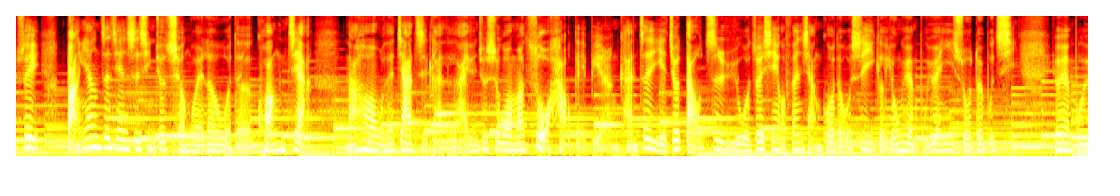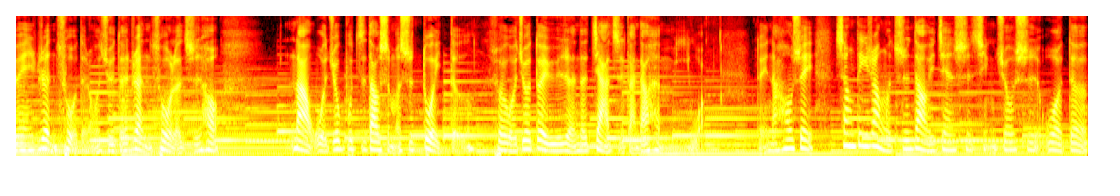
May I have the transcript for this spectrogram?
所以榜样这件事情就成为了我的框架，然后我的价值感的来源就是我们要做好给别人看。这也就导致于我最先有分享过的，我是一个永远不愿意说对不起，永远不愿意认错的人。我觉得认错了之后。那我就不知道什么是对的，所以我就对于人的价值感到很迷惘。对，然后所以上帝让我知道一件事情，就是我的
